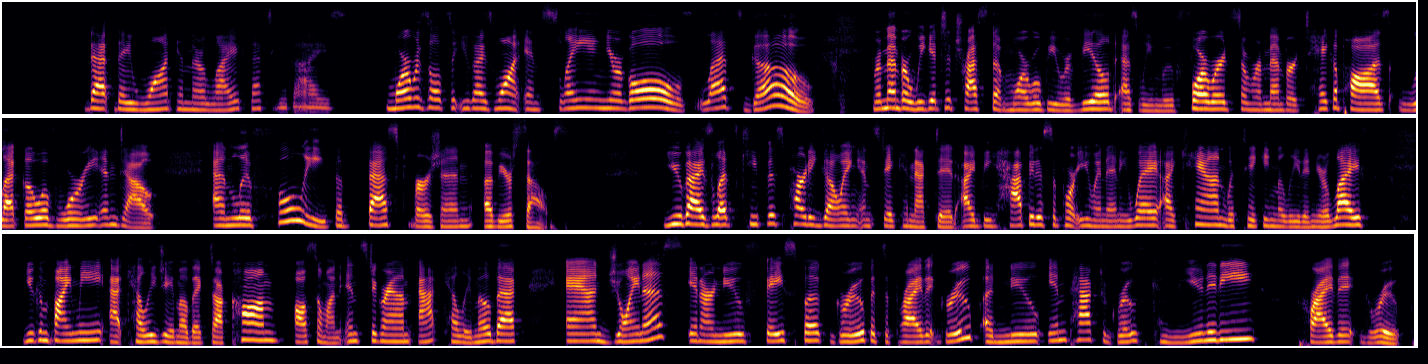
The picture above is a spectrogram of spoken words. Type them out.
that they want in their life, that's you guys. More results that you guys want and slaying your goals. Let's go. Remember, we get to trust that more will be revealed as we move forward. So remember, take a pause, let go of worry and doubt, and live fully the best version of yourselves. You guys, let's keep this party going and stay connected. I'd be happy to support you in any way I can with taking the lead in your life. You can find me at kellyjmobeck.com, also on Instagram at Kelly Mobeck, and join us in our new Facebook group. It's a private group, a new impact growth community private group.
